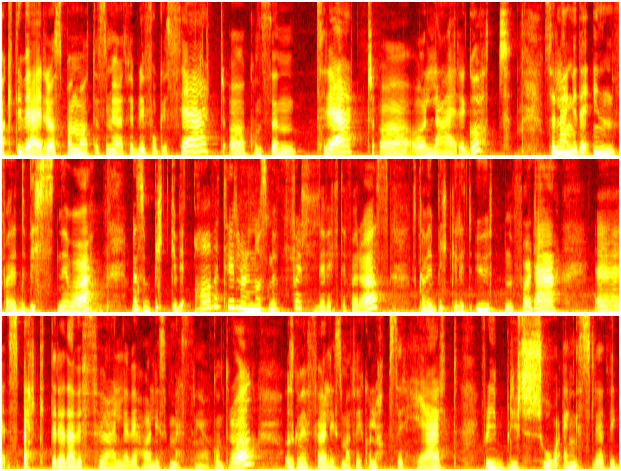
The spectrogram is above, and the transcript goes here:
aktiverer oss på en måte som gjør at vi blir fokusert og konsentrert og, og lærer godt. Så lenge det er innenfor et visst nivå. Men så bikker vi av og til når det er noe som er veldig viktig for oss. Så kan vi bikke litt utenfor det eh, spekteret der vi føler vi har liksom mestring og kontroll. Og så kan vi føle liksom at vi kollapser helt. For vi blir så engstelige at vi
